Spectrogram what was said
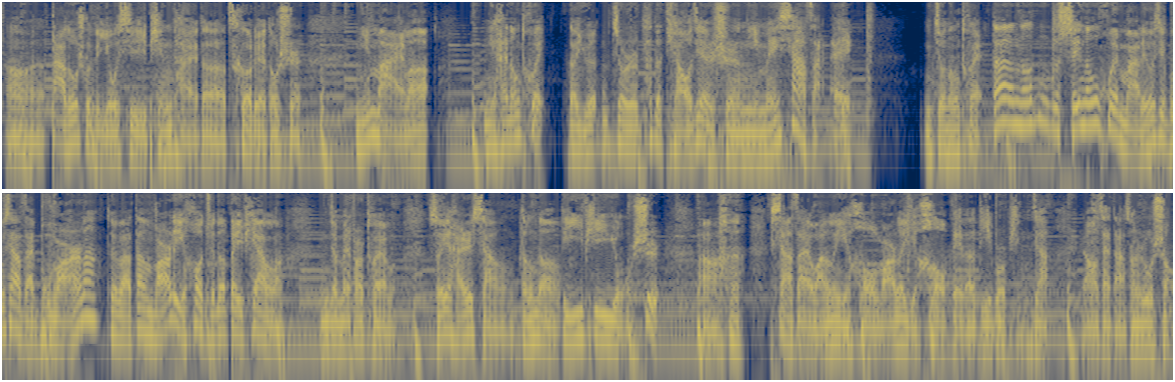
啊，大多数的游戏平台的策略都是，你买了，你还能退，那原就是它的条件是你没下载，你就能退。但能谁能会买了游戏不下载不玩呢？对吧？但玩了以后觉得被骗了，你就没法退了。所以还是想等等第一批勇士啊，下载完了以后玩了以后给的第一波评价，然后再打算入手。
